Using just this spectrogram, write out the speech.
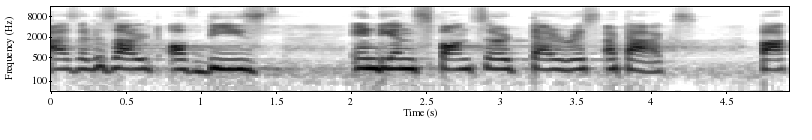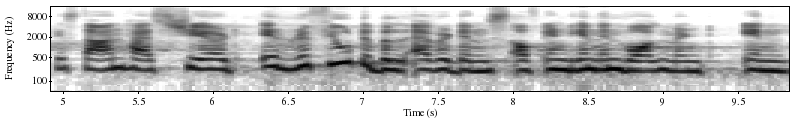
as a result of these Indian sponsored terrorist attacks. Pakistan has shared irrefutable evidence of Indian involvement in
